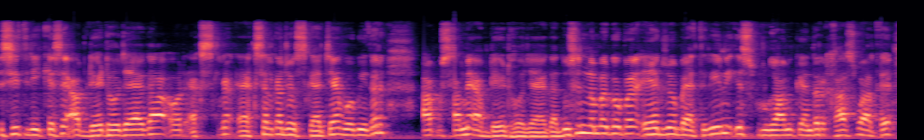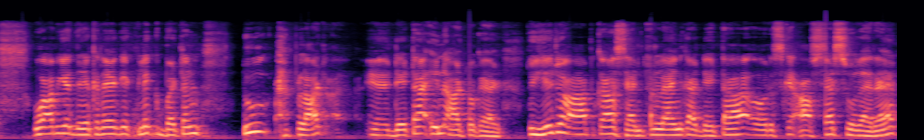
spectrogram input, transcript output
इसी तरीके से अपडेट हो जाएगा और एक्सेल का जो स्केच है, वो भी इधर आपके सामने अपडेट हो जाएगा। दूसरे नंबर के ऊपर एक जो बेहतरीन इस प्रोग्राम के अंदर ख़ास बात है, वो आप ये देख रहे हैं कि click button to plot data in AutoCAD तो ये जो आपका सेंट्रल लाइन का डेटा और इसके ऑफसेट्स वगैरह हैं,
